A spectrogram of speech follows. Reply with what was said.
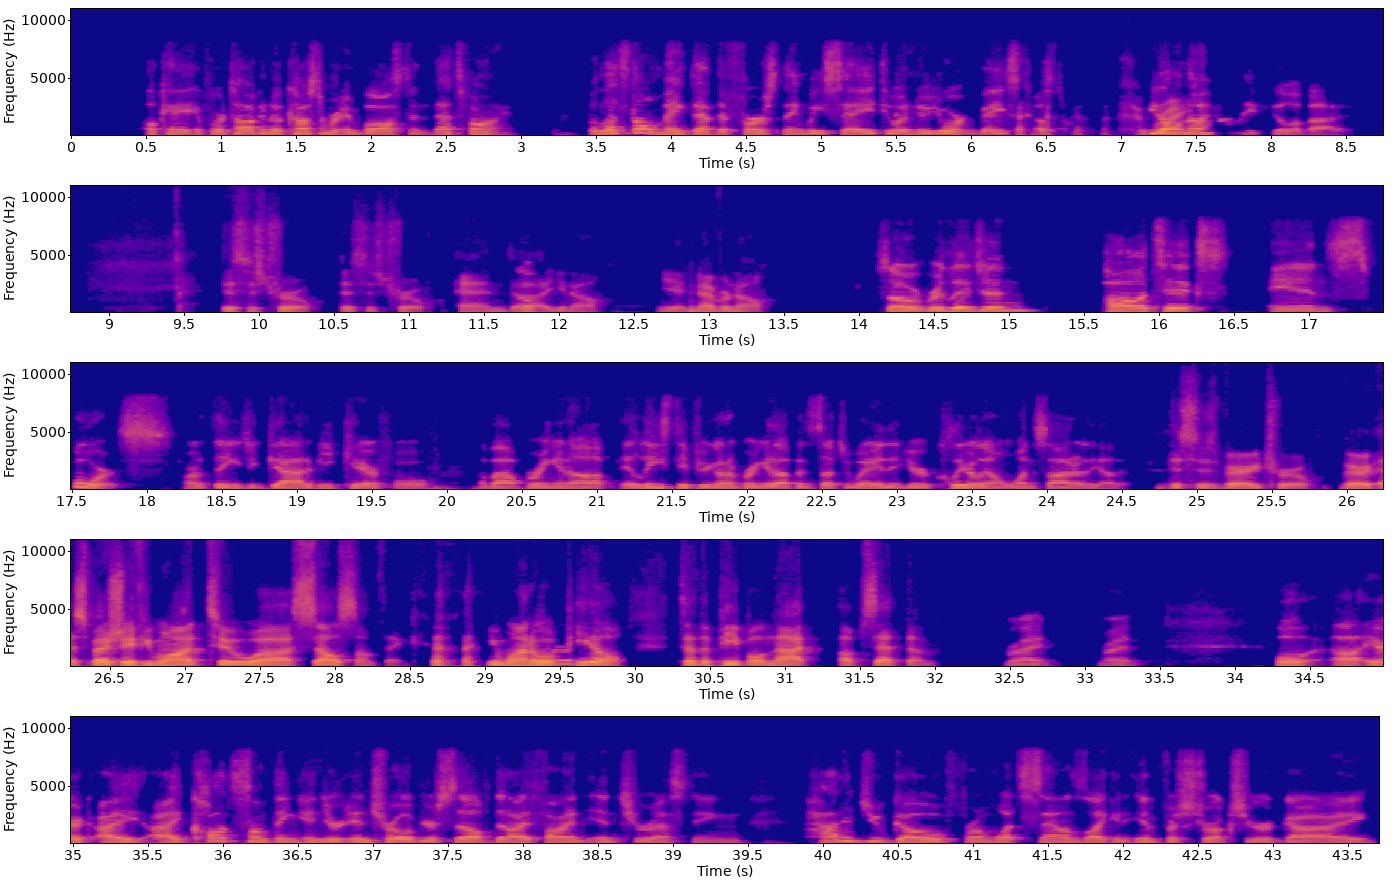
"Okay, if we're talking to a customer in Boston, that's fine." But let's don't make that the first thing we say to a New York based customer. We right. don't know how they feel about it. This is true. This is true. And, uh, you know, you never know. So, religion, politics, and sports are things you got to be careful about bringing up, at least if you're going to bring it up in such a way that you're clearly on one side or the other. This is very true. Very, especially if you want to uh, sell something, you want to sure. appeal to the people, not upset them. Right, right. Well, uh, Eric, I, I caught something in your intro of yourself that I find interesting. How did you go from what sounds like an infrastructure guy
